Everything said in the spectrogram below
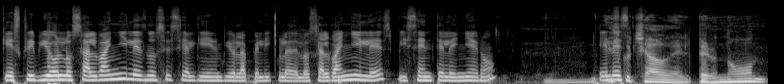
que escribió Los albañiles, no sé si alguien vio la película de Los albañiles, Vicente Leñero. Él He escuchado de él, pero no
